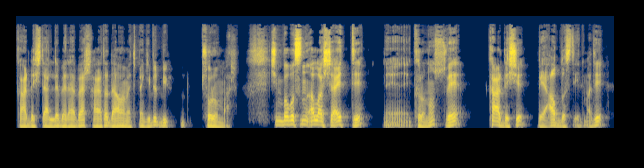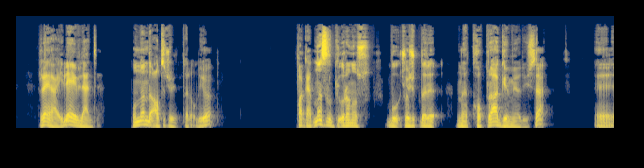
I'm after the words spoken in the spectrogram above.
kardeşlerle beraber hayata devam etme gibi bir sorun var. Şimdi babasını al aşağı etti e, Kronos ve kardeşi veya ablası diyelim hadi Rhea ile evlendi. Onların da altı çocuklar oluyor. Fakat nasıl ki Uranos bu çocuklarını toprağa gömüyorduysa e,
